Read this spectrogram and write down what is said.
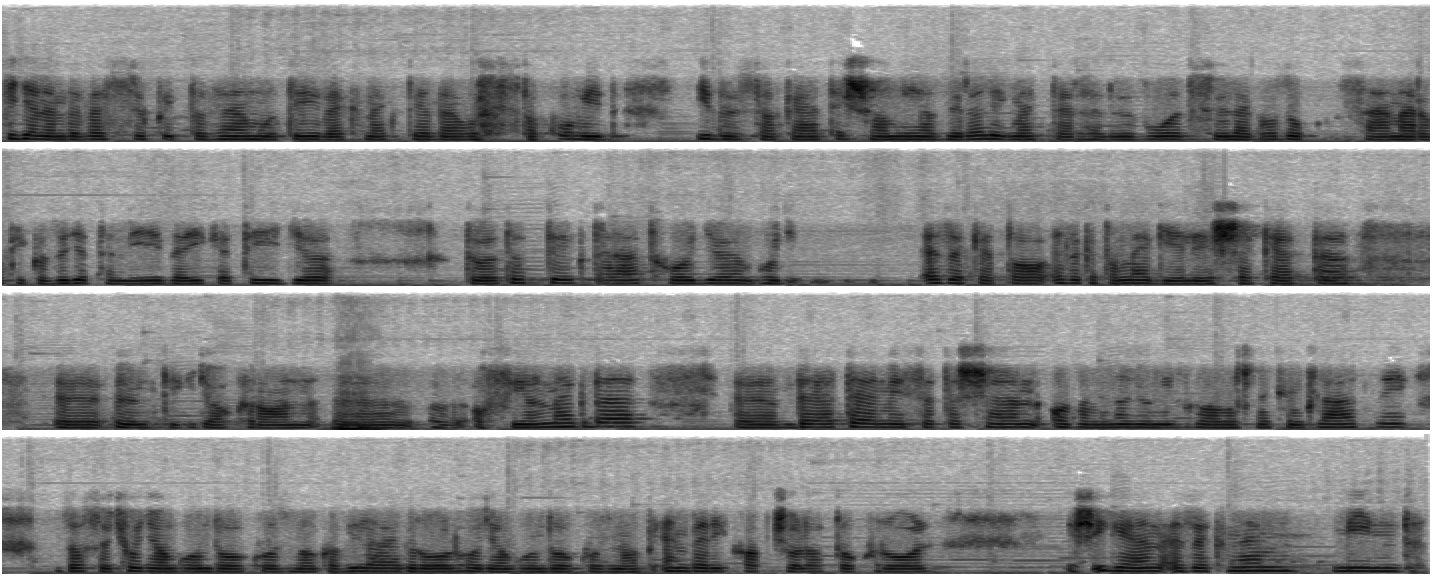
figyelembe vesszük itt az elmúlt éveknek például ezt a Covid időszakát is, ami azért elég megterhelő volt, főleg azok számára, akik az egyetemi éveiket így töltötték, tehát hogy, hogy ezeket, a, ezeket a megéléseket öntik gyakran mhm. a filmekbe, de természetesen az, ami nagyon izgalmas nekünk látni, az az, hogy hogyan gondolkoznak a világról, hogyan gondolkoznak emberi kapcsolatokról, és igen, ezek nem mind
